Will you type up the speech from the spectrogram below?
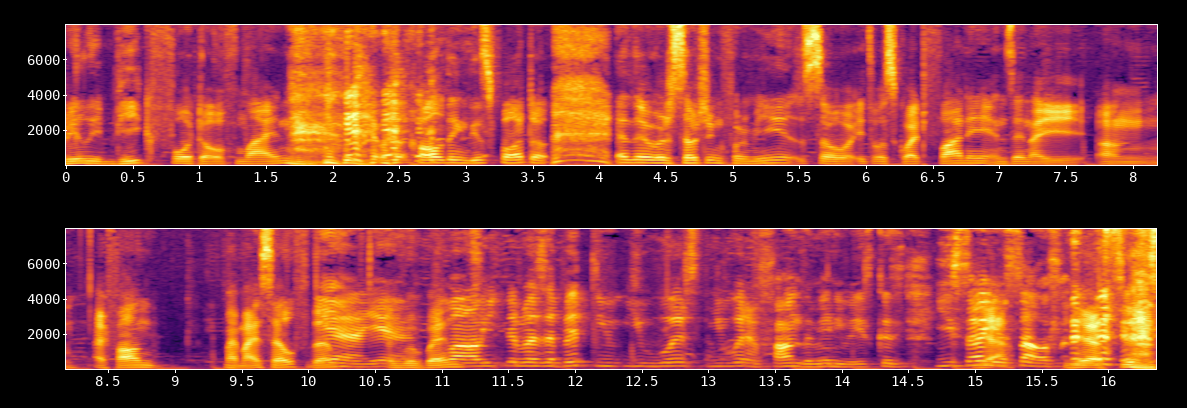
really big photo of mine. they were holding this photo, and they were searching for me. So it was quite funny. And then I um I found by myself them, yeah, yeah. and we went. Well, there was a bit you you would you would have found them anyways because you saw Yeah. yourself. yes, yes.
